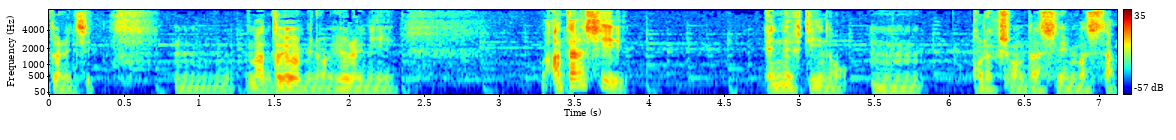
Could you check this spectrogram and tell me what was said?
土日、うんまあ、土曜日の夜に新しい NFT の、うん、コレクションを出しました。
